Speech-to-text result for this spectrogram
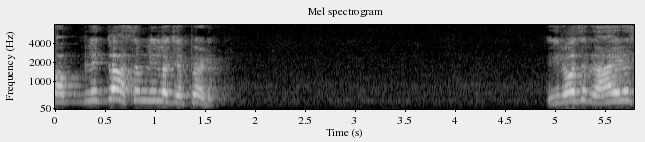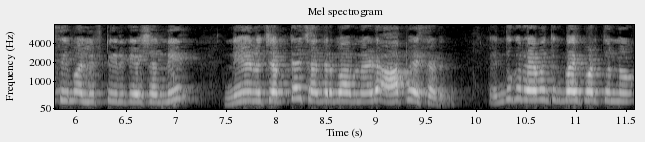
పబ్లిక్గా అసెంబ్లీలో చెప్పాడు. ఈరోజు రాయలసీమ లిఫ్ట్ ఇరిగేషన్ని నేను చెప్తే చంద్రబాబు నాయుడు ఆపేశాడు. ఎందుకు రేవంత్కి భయపడుతున్నావు?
